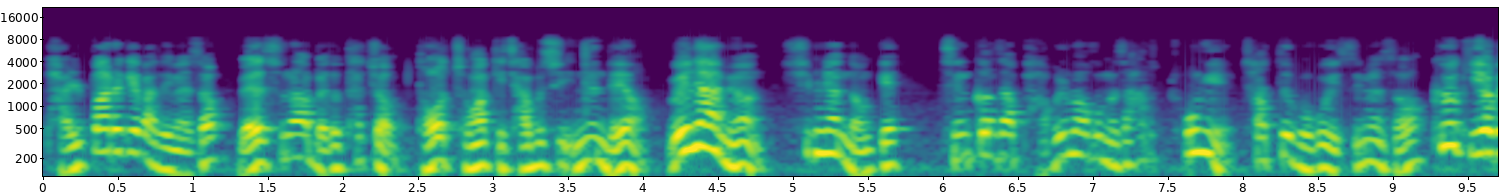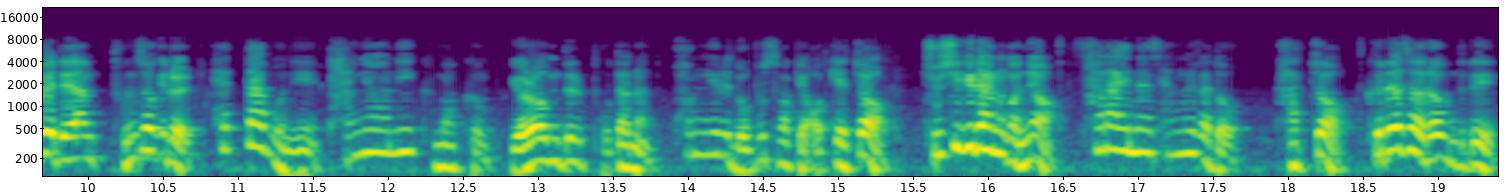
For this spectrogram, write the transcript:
발빠르게 받으면서 매수나 매도 타점 더 정확히 잡을 수 있는데요. 왜냐하면 10년 넘게 증권사 밥을 먹으면서 하루 종일 차트 보고 있으면서 그 기업에 대한 분석 일을 했다 보니 당연히 그만큼 여러분들보다는 확률이 높을 수밖에 없겠죠. 주식이라는 건요, 살아있는 생물과도 같죠? 그래서 여러분들이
